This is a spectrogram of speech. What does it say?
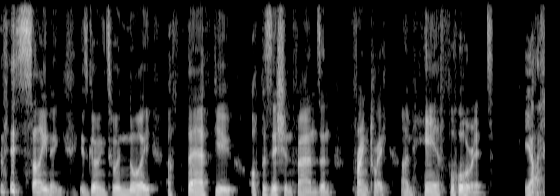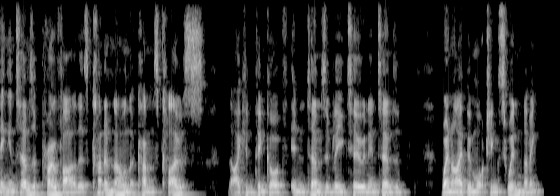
this signing is going to annoy a fair few opposition fans, and frankly, I'm here for it. Yeah, I think in terms of profile, there's kind of no one that comes close that I can think of in terms of League Two and in terms of when I've been watching Swindon. I mean,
